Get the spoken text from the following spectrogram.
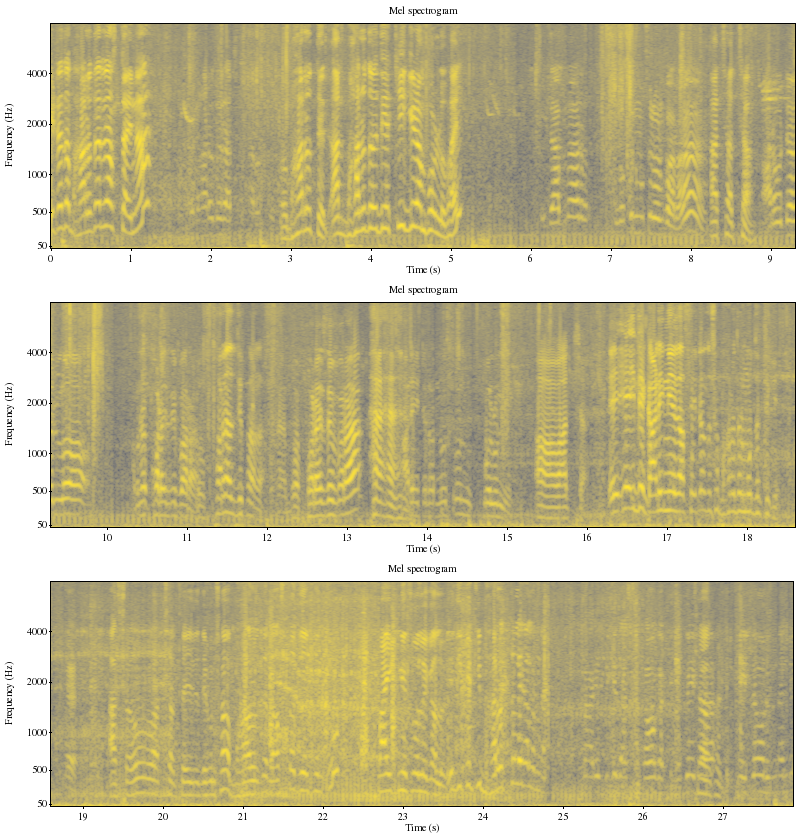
এটা তো ভারতের রাস্তায় না? ভারতের রাস্তা ভারতের। আর ভারতের ওদিকে কি গ্রাম পড়ল ভাই? আপনার নতুন মুসলমান পাড়া হ্যাঁ? আচ্ছা আচ্ছা। আর ওটা হলো আপনার ফরাজি পাড়া। ফরাজি পাড়া। হ্যাঁ ফরাজি পাড়া হ্যাঁ হ্যাঁ আর এটা নতুন কলোনি। ও আচ্ছা। এই এই যে গাড়ি নিয়ে যাচ্ছে এটা তো সব ভারতের মধ্যে থেকে? হ্যাঁ। আচ্ছা ও আচ্ছা আচ্ছা এই যে দেখুন সব ভারতের রাস্তা দিয়ে কিন্তু বাইক নিয়ে চলে গেল। এদিকে কি ভারত চলে গেল না না এদিকে যাচ্ছে খাওয়াঘাটি কিন্তু এটা খাওয়াঘাটি।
